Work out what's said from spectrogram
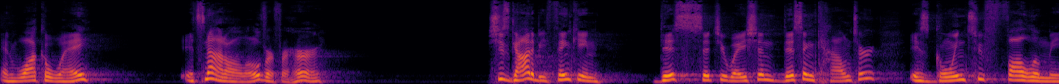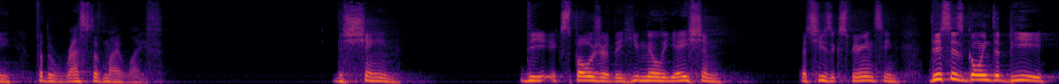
and walk away, it's not all over for her. She's got to be thinking this situation, this encounter, is going to follow me for the rest of my life. The shame, the exposure, the humiliation that she's experiencing, this is going to be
